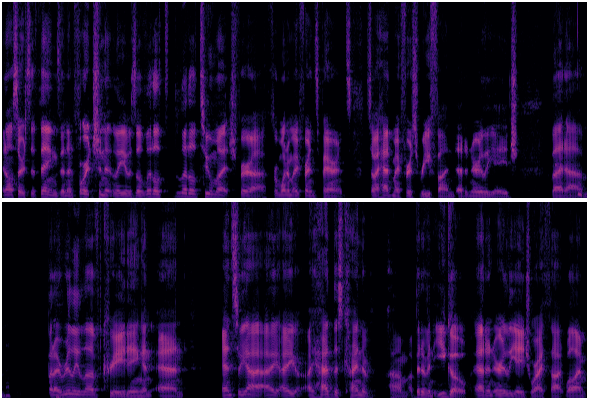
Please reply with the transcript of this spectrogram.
and all sorts of things. And unfortunately, it was a little little too much for uh, for one of my friend's parents. So I had my first refund at an early age. But um, but I really loved creating and and and so yeah, I, I I had this kind of um, a bit of an ego at an early age where I thought, well, I'm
